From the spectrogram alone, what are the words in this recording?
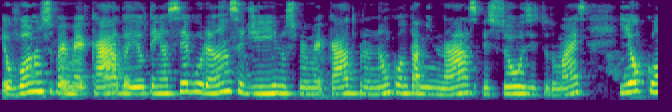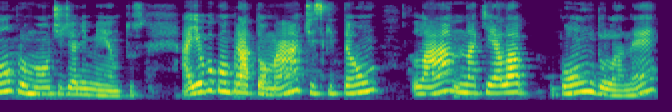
eu vou num supermercado, aí eu tenho a segurança de ir no supermercado para não contaminar as pessoas e tudo mais, e eu compro um monte de alimentos. Aí eu vou comprar tomates que estão lá naquela gôndola, né?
